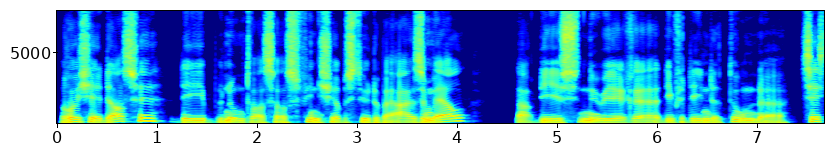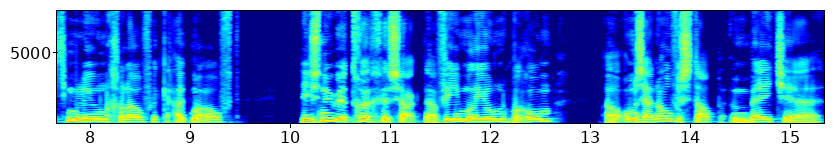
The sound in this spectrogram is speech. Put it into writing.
Roger Dassen, die benoemd was als financieel bestuurder bij ASML. Nou, die is nu weer, die verdiende toen 16 miljoen, geloof ik, uit mijn hoofd. Die is nu weer teruggezakt naar 4 miljoen. Waarom? om zijn overstap een beetje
